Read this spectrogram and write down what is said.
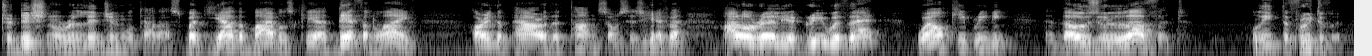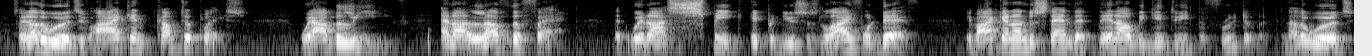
traditional religion will tell us. But yeah, the Bible's clear. Death and life are in the power of the tongue. Someone says, yeah, but I don't really agree with that. Well, keep reading. And those who love it will eat the fruit of it. So in other words, if I can come to a place where I believe and I love the fact that when I speak, it produces life or death. If I can understand that, then I'll begin to eat the fruit of it. In other words,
